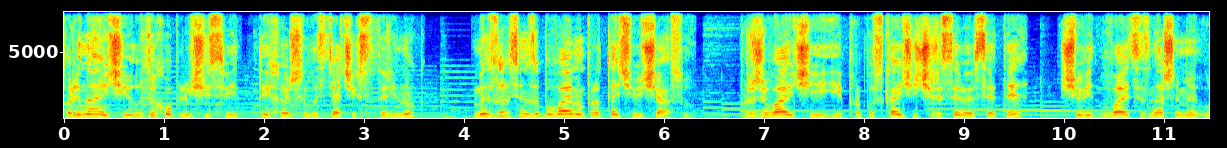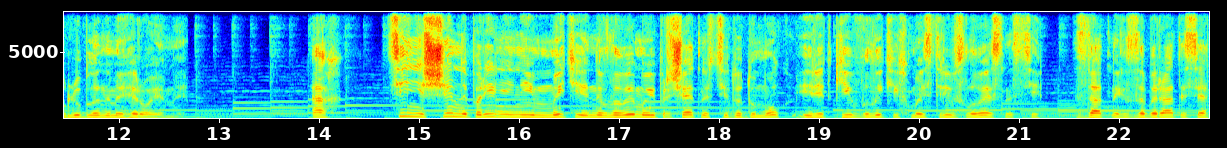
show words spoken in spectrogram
поринаючи у захоплюючий світ тихо шелестячих сторінок, ми зовсім забуваємо про течію часу, проживаючи і пропускаючи через себе все те, що відбувається з нашими улюбленими героями. Ах, ці ні з чим не порівняні миті невловимої причетності до думок і рядків великих майстрів словесності, здатних забиратися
